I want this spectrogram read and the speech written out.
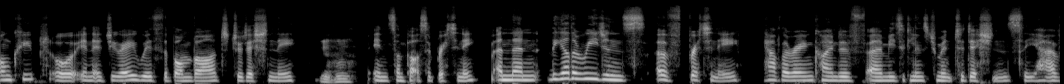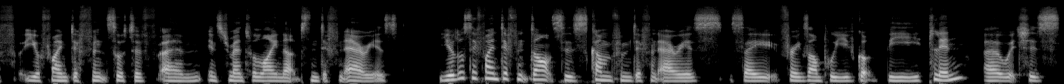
en couple or in a duo with the bombard traditionally mm-hmm. in some parts of Brittany, and then the other regions of Brittany have their own kind of uh, musical instrument traditions. So you have you'll find different sort of um, instrumental lineups in different areas. You'll also find different dances come from different areas. So, for example, you've got the plinn, uh, which is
